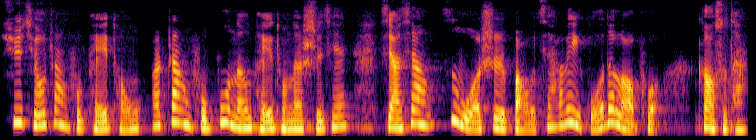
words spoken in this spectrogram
需求丈夫陪同，而丈夫不能陪同的时间，想象自我是保家卫国的老婆，告诉他：“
